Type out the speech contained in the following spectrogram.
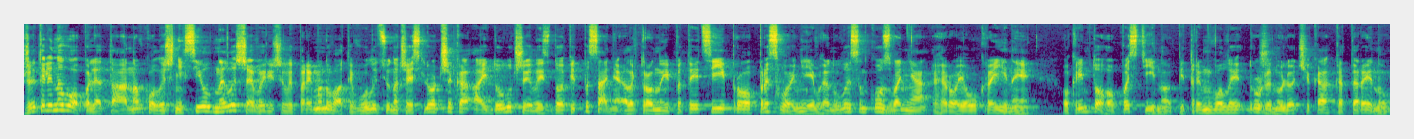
Жителі Новополя та навколишніх сіл не лише вирішили перейменувати вулицю на честь льотчика, а й долучились до підписання електронної петиції про присвоєння Євгену Лисенку звання Героя України. Окрім того, постійно підтримували дружину льотчика Катерину,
